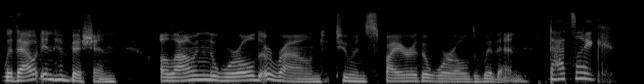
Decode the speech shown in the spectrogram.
Without inhibition, allowing the world around to inspire the world within. That's like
